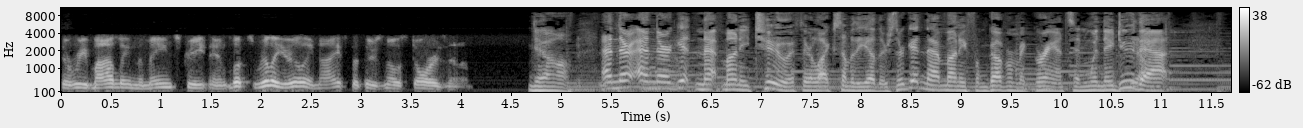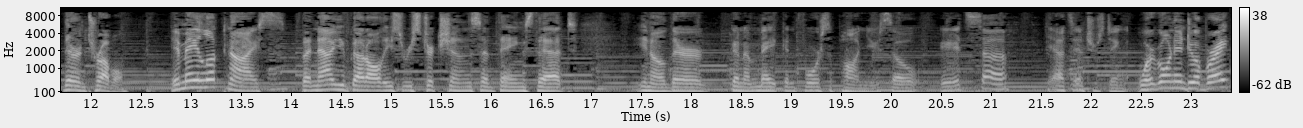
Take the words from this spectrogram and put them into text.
they're remodeling the main street, and it looks really, really nice, but there's no stores in them. Yeah, and they're and they're getting that money too. If they're like some of the others, they're getting that money from government grants, and when they do that, they're in trouble. It may look nice, but now you've got all these restrictions and things that, you know, they're going to make and force upon you. So it's uh, yeah, it's interesting. We're going into a break.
